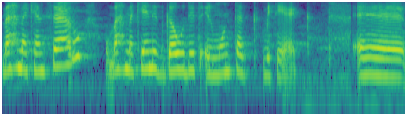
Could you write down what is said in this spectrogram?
مهما كان سعره ومهما كانت جودة المنتج بتاعك. آه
